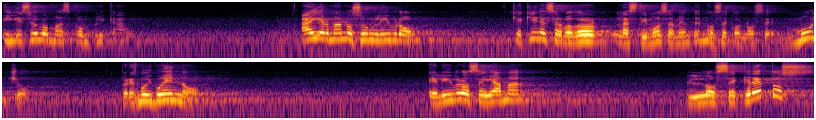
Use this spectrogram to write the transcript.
Y eso es lo más complicado. Hay, hermanos, un libro que aquí en El Salvador lastimosamente no se conoce mucho, pero es muy bueno. El libro se llama Los secretos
